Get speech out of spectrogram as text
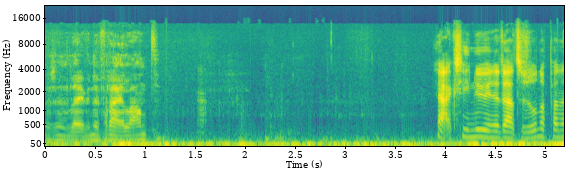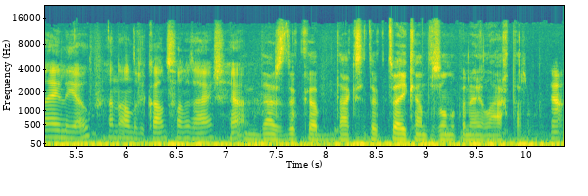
We zijn leven in een vrij land. Ja, ik zie nu inderdaad de zonnepanelen, Joop, aan de andere kant van het huis. Ja. En daar, zit ook, zitten ook twee kanten zonnepanelen achter. Ja.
